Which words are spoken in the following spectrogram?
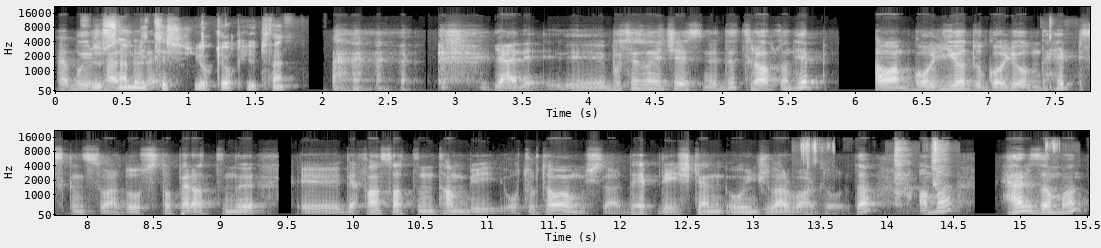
Ha, buyur, Dur, sen, sen bitir. Yok yok lütfen. yani e, bu sezon içerisinde de Trabzon hep Tamam gol yiyordu. Gol yolunda hep bir sıkıntısı vardı. O stoper hattını, e, defans hattını tam bir oturtamamışlardı. Hep değişken oyuncular vardı orada. Ama her zaman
